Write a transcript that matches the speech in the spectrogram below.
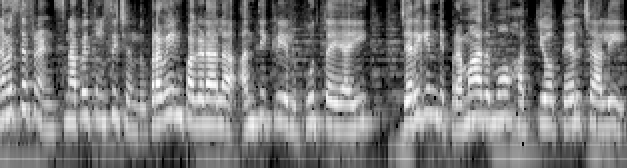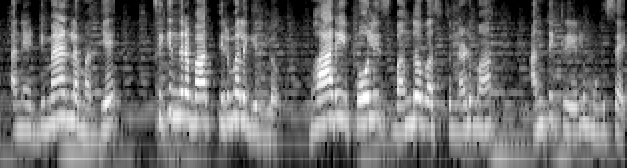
నమస్తే ఫ్రెండ్స్ నా పేరు తులసి చందు. ప్రవీణ్ పగడాల అంత్యక్రియలు పూర్తయ్యాయి. జరిగింది ప్రమాదమో హత్యో తేల్చాలి అనే డిమాండ్ల మధ్య సికింద్రాబాద్ తిరుమలగిరిలో భారీ పోలీస్ బందోబస్తు నడుమ అంత్యక్రియలు ముగిశాయి.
